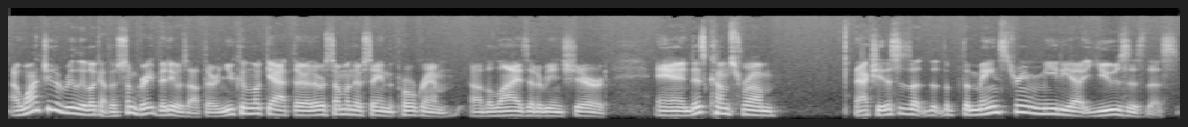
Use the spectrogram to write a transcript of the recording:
I want you to really look at. There's some great videos out there, and you can look at there. There was someone there saying the program, uh, the lies that are being shared, and this comes from. Actually, this is a, the, the mainstream media uses this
